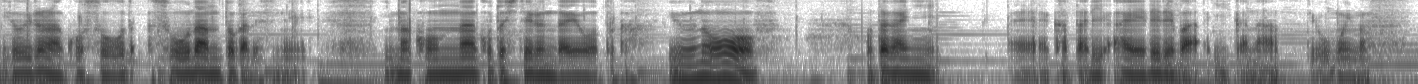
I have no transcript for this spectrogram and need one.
いろいろなご相談相談とかですね今こんなことしてるんだよとかいうのをお互いに、えー、語り合えれればいいかなって思います。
